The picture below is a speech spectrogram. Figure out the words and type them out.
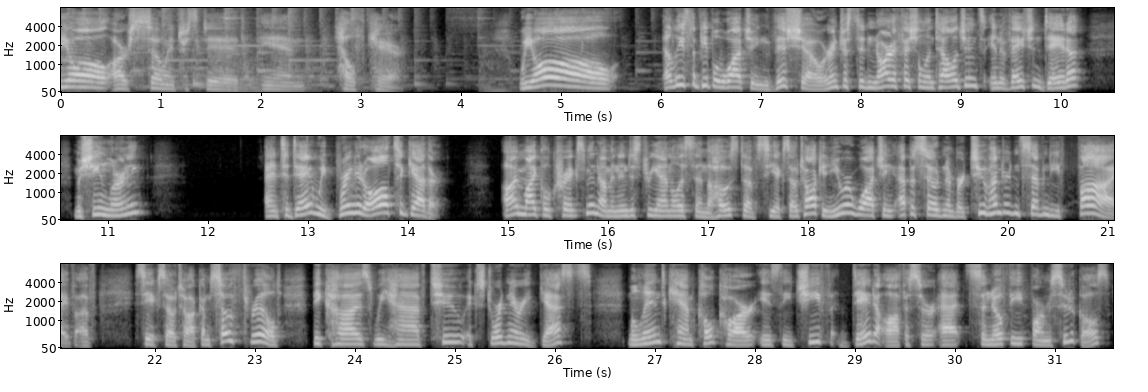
We all are so interested in healthcare. We all, at least the people watching this show, are interested in artificial intelligence, innovation, data, machine learning. And today we bring it all together. I'm Michael Krigsman. I'm an industry analyst and the host of CXO Talk, and you are watching episode number 275 of CXO Talk. I'm so thrilled because we have two extraordinary guests. Milind Kamkolkar is the Chief Data Officer at Sanofi Pharmaceuticals,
